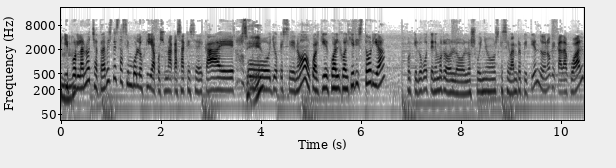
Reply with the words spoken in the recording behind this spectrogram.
y por la noche a través de esta simbología pues una casa que se cae Sí. o yo qué sé no cualquier cual- cualquier historia porque luego tenemos lo- lo- los sueños que se van repitiendo no que cada cual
